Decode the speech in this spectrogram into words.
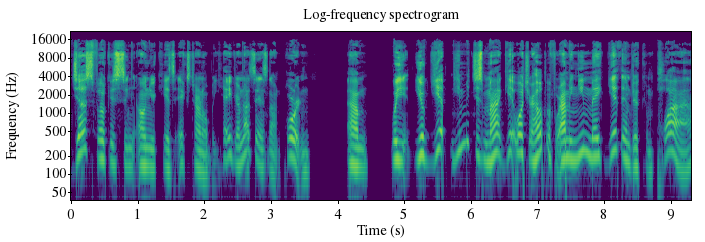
just focusing on your kids' external behavior, I'm not saying it's not important. Um, well, you, you'll get, you just might get what you're hoping for. I mean, you may get them to comply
